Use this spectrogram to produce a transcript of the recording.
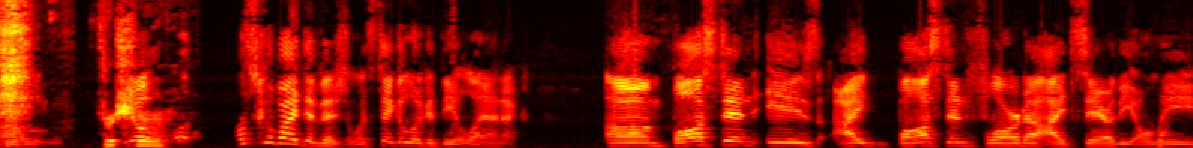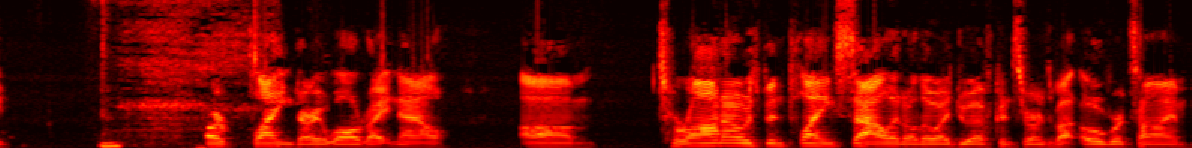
So, for You know, sure. let- let's go by division. Let's take a look at the Atlantic. Um, Boston is I Boston, Florida. I'd say are the only are playing very well right now. Um, Toronto has been playing solid, although I do have concerns about overtime.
